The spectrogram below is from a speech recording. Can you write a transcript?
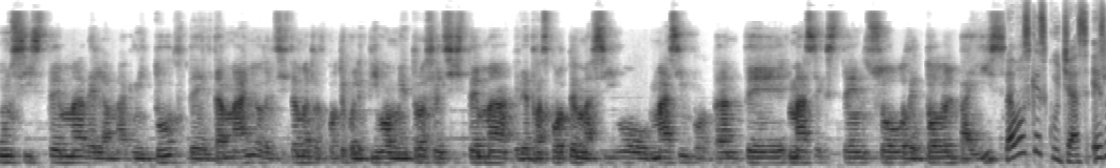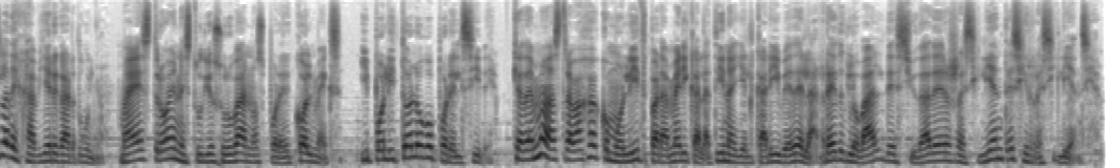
un sistema de la magnitud del tamaño del sistema de transporte colectivo metro. Es el sistema de transporte masivo más importante, más extenso de todo el país. La voz que escuchas es la de Javier Garduño, maestro en estudios urbanos por el Colmex y politólogo por el CIDE, que además trabaja como lead para América Latina y el Caribe de la Red Global de Ciudades Resilientes y Resiliencia.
